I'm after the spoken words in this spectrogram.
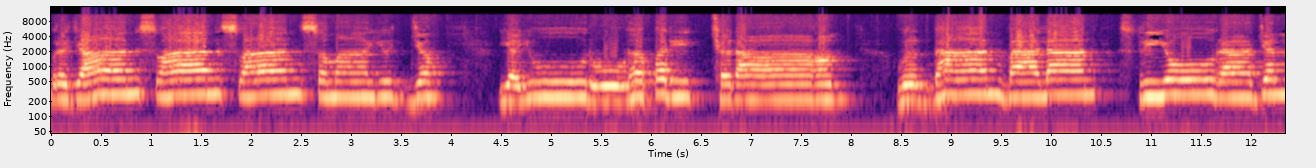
व्रजान् स्वान् स्वान् समायुज्य ययूरूढपरिच्छदाः। वृद्धान् बालान् स्त्रियो राजन्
